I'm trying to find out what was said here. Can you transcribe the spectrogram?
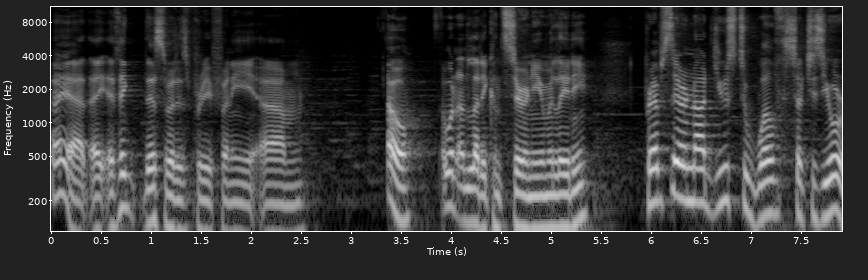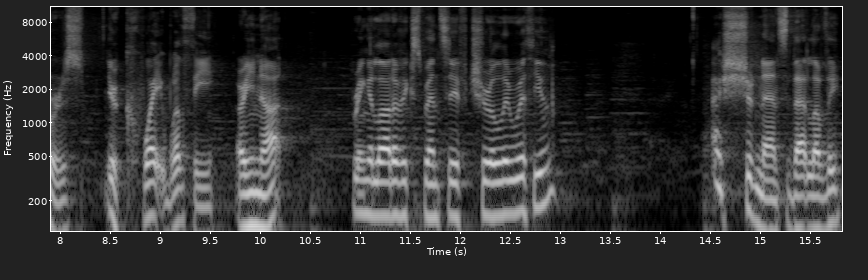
Oh yeah, I, I think this one is pretty funny. Um, oh, I wouldn't let it concern you, milady. Perhaps they are not used to wealth such as yours. You're quite wealthy, are you not? Bring a lot of expensive jewelry with you? I shouldn't answer that, lovely.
